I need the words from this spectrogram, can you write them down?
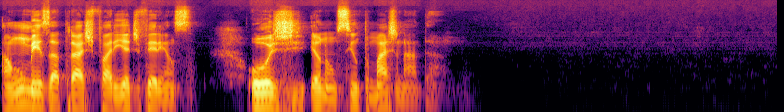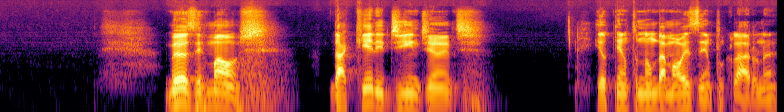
há um mês atrás, faria diferença. Hoje eu não sinto mais nada. Meus irmãos, daquele dia em diante, eu tento não dar mau exemplo, claro, né?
